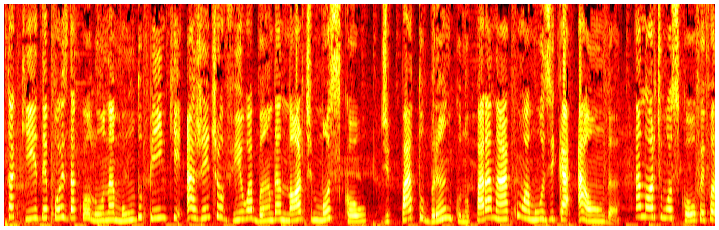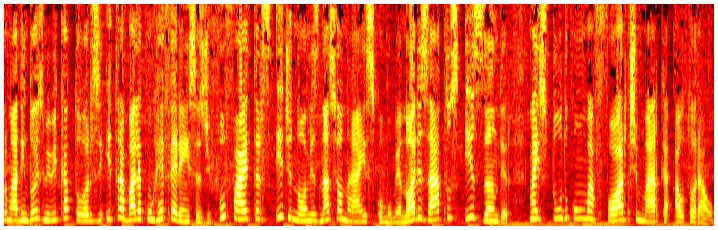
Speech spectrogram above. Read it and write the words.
Volta aqui, depois da coluna Mundo Pink, a gente ouviu a banda Norte Moscou, de Pato Branco, no Paraná, com a música A Onda. A Norte Moscou foi formada em 2014 e trabalha com referências de Foo Fighters e de nomes nacionais como Menores Atos e Zander, mas tudo com uma forte marca autoral.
